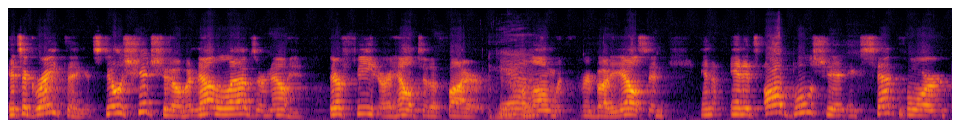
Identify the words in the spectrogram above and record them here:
it's a great thing. It's still a shit show, but now the labs are now their feet are held to the fire Yeah. along with everybody else. And and and it's all bullshit except for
